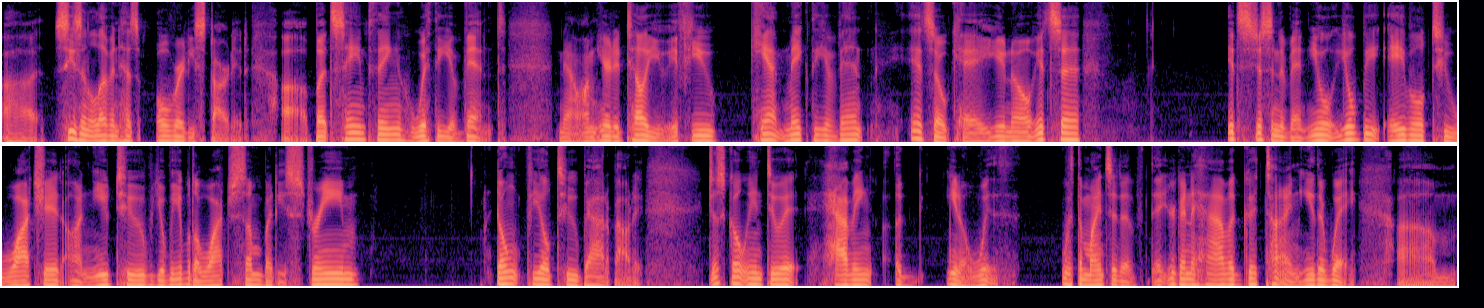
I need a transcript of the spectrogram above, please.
uh, season 11 has already started. Uh, but same thing with the event. Now, I'm here to tell you if you can't make the event, it's okay. You know, it's a it's just an event. You'll you'll be able to watch it on YouTube. You'll be able to watch somebody stream. Don't feel too bad about it just go into it having a you know with with the mindset of that you're going to have a good time either way. Um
